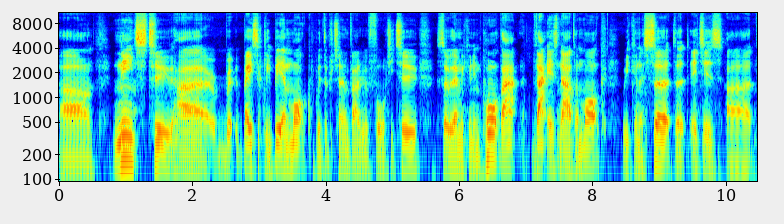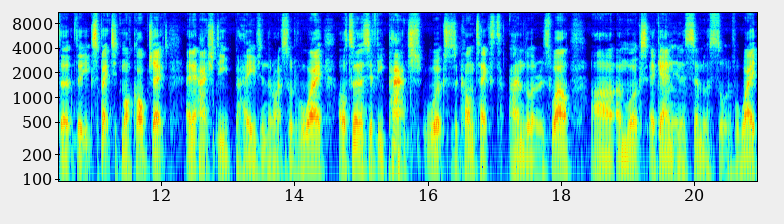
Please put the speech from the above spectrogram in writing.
um, needs to uh, basically be a mock with the return value of 42. So then we can import that. That is now the mock. We can assert that it is uh, the the expected mock object and it actually behaves in the right sort of a way. Alternatively, patch works as a context handler as well uh, and works again in a similar sort of a way.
